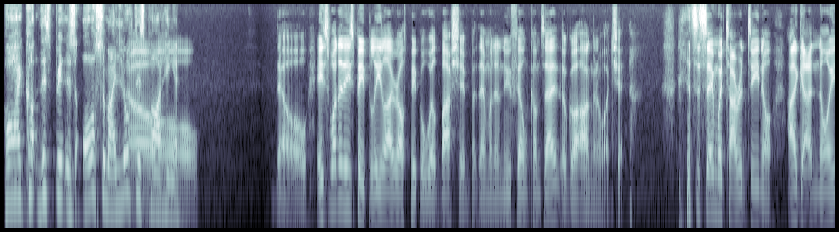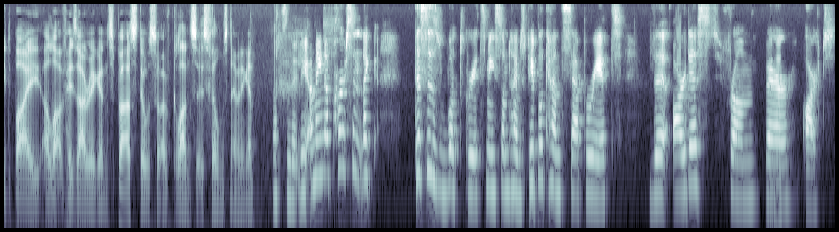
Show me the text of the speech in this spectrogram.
Oh, I got this bit is awesome. I love this part here. No. It's one of these people. Eli Roth people will bash him, but then when a new film comes out, they'll go, "I'm going to watch it." It's the same with Tarantino. I get annoyed by a lot of his arrogance, but I still sort of glance at his films now and again. Absolutely. I mean, a person like this is what grates me sometimes. People can't separate the artist from their mm-hmm. art.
